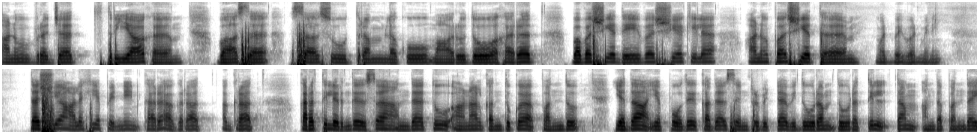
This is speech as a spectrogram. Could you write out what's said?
அனுவிரஜத் ஸ்திரியாக வாச சசூத்திரம் லகு மாருதோ அகரத் பவஷ்ய தேவஷ்ய கில அனுபஷ்யத். ஒன் பை ஒன் மீனிங் தஷ்யா அழகிய பெண்ணின் கர அகராத் அக்ராத். கரத்திலிருந்து ச அந்த து ஆனால் கந்துக பந்து யதா எப்போது கத சென்றுவிட்ட விதூரம் தூரத்தில் தம் அந்த பந்தை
